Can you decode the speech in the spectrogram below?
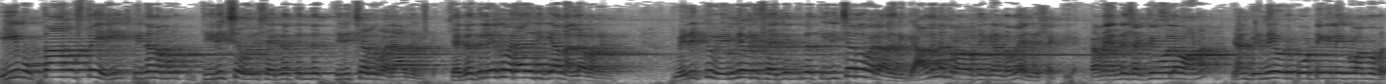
ഈ മുക്താവസ്ഥയിൽ പിന്നെ നമ്മൾ തിരിച്ച് ഒരു ശരീരത്തിന്റെ തിരിച്ചറിവ് വരാതിരിക്കുക. ശരീരത്തിലേക്ക് വരാതിരിക്കുക എന്നല്ല പറയുന്നത്. എനിക്ക് വലിയ ഒരു ശരീരത്തിന്റെ തിരിച്ചറിവ് വരാതിരിക്കുക. അതിന് പ്രവർത്തിക്കേണ്ടത് എന്റെ ശക്തിയാണ്. കാരണം എന്റെ ശക്തി മൂലമാണ് ഞാൻ പിന്നെ ഒരു കോട്ടിങ്ങിലേക്ക് വന്നത്.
